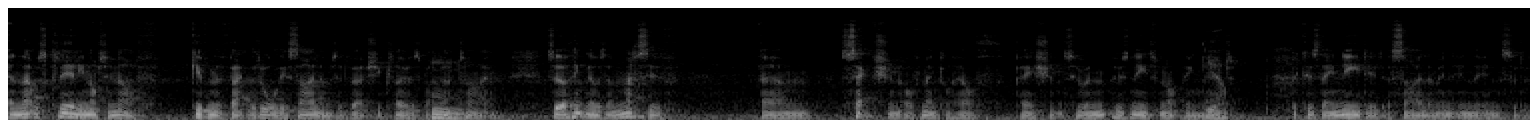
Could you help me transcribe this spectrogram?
and that was clearly not enough, given the fact that all the asylums had virtually closed by mm. that hmm. time. So I think there was a massive um, section of mental health patients who are, whose needs were not being met yeah. because they needed asylum in, in, the, in the sort of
